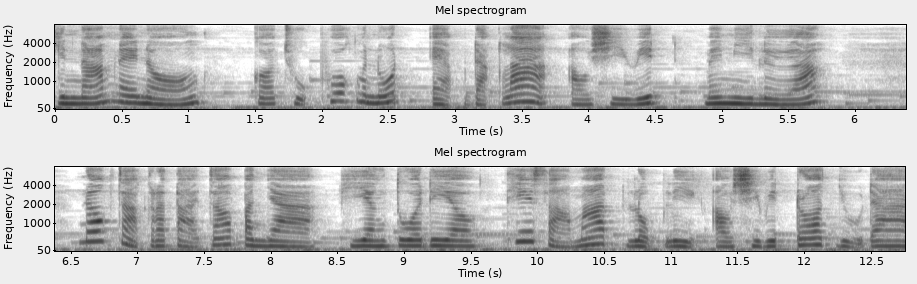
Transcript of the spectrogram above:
กินน้ำในหนอง ก็ถูกพวกมนุษย์แอบดักล่าเอาชีวิตไม่มีเหลือ นอกจากกระต่ายเจ้าปัญญาเพียงตัวเดียวที่สามารถหลบหลีกเอาชีวิตรอดอยู่ได้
